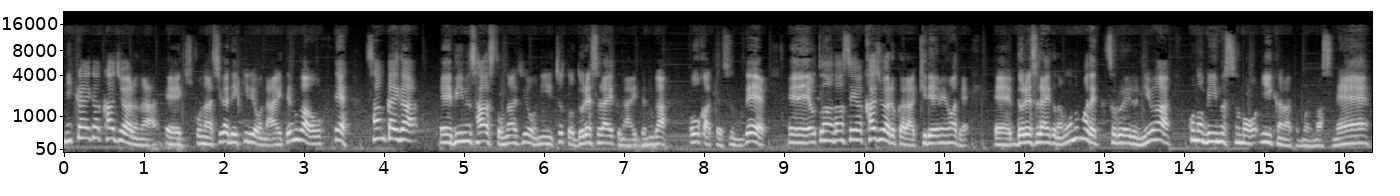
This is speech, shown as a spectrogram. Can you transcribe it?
2階がカジュアルな、え着こなしができるようなアイテムが多くて、3階が、えビームスハウスと同じようにちょっとドレスライクなアイテムが多かったりするので、え大人の男性がカジュアルから綺麗めまで、えドレスライクなものまで揃えるには、このビームスもいいかなと思いますね。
